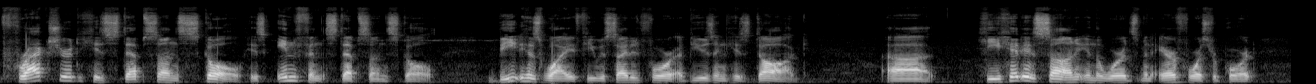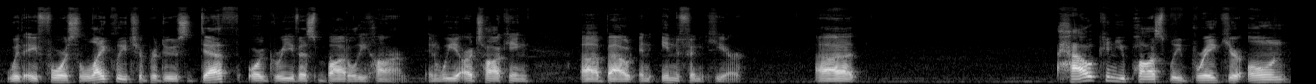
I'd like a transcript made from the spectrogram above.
fractured his stepson's skull, his infant stepson's skull, beat his wife. He was cited for abusing his dog. Uh, he hit his son, in the words of an Air Force report, with a force likely to produce death or grievous bodily harm. And we are talking about an infant here. Uh, how can you possibly break your own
